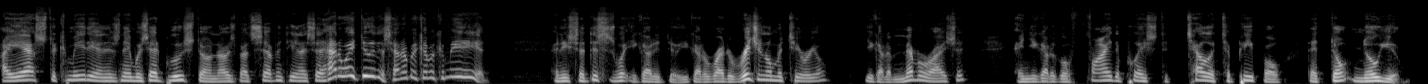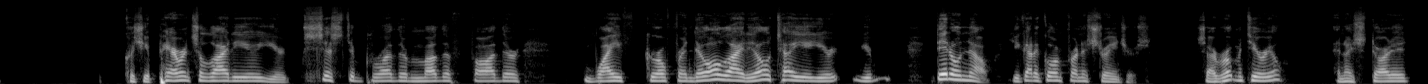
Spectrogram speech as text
I asked the comedian, his name was Ed Bluestone. I was about 17. I said, How do I do this? How do I become a comedian? And he said, This is what you got to do. You got to write original material, you got to memorize it, and you got to go find a place to tell it to people that don't know you because your parents will lie to you, your sister, brother, mother, father, wife, girlfriend, they all lie. They all tell you you're you're they don't know. You got to go in front of strangers. So I wrote material and I started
